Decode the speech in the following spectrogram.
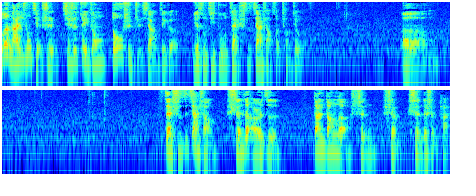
论哪一种解释，其实最终都是指向这个耶稣基督在十字架上所成就的。呃，在十字架上，神的儿子担当了神审神的审判。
